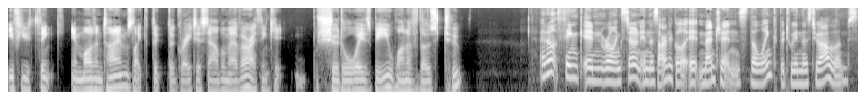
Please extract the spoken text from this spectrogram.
if you think in modern times like the the greatest album ever, I think it should always be one of those two. I don't think in Rolling Stone in this article it mentions the link between those two albums.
